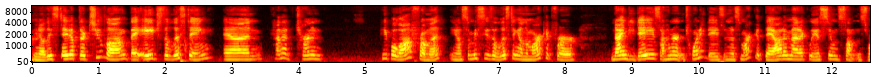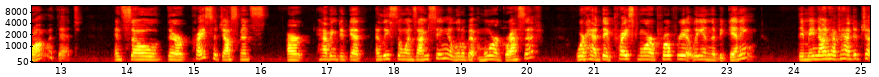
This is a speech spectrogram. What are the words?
You know, they stayed up there too long. They aged the listing and kind of turning people off from it. You know, somebody sees a listing on the market for 90 days, 120 days in this market, they automatically assume something's wrong with it. And so their price adjustments are having to get, at least the ones I'm seeing, a little bit more aggressive. Where had they priced more appropriately in the beginning, they may not have had to ju-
